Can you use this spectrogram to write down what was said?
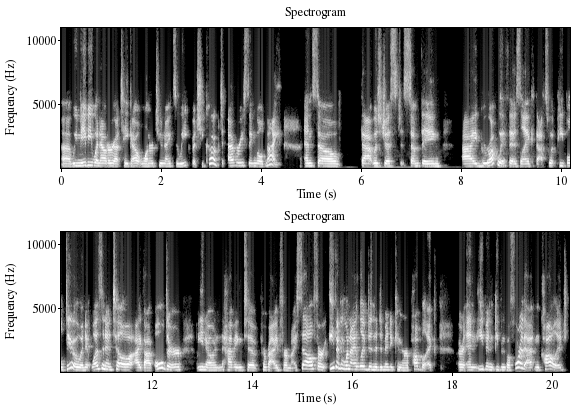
Uh, we maybe went out or got takeout one or two nights a week, but she cooked every single night. And so that was just something I grew up with is like that's what people do. And it wasn't until I got older, you know, and having to provide for myself, or even when I lived in the Dominican Republic, or and even even before that in college,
